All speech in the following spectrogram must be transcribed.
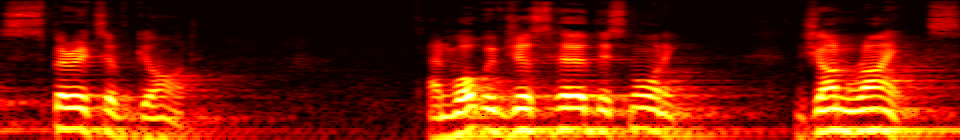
Spirit of God. And what we've just heard this morning, John writes,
